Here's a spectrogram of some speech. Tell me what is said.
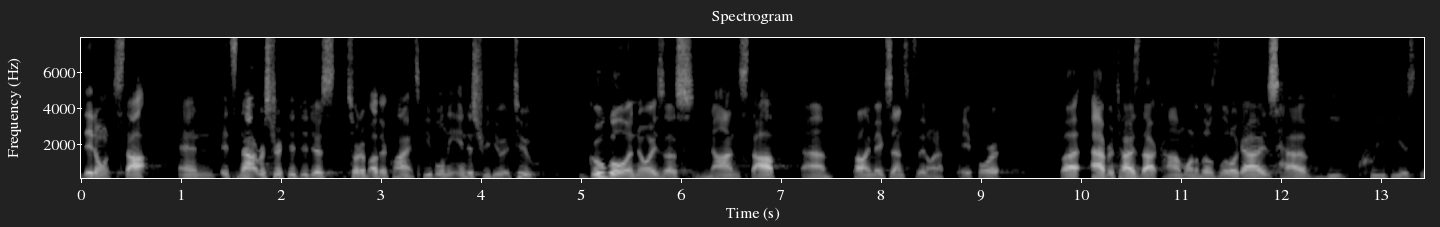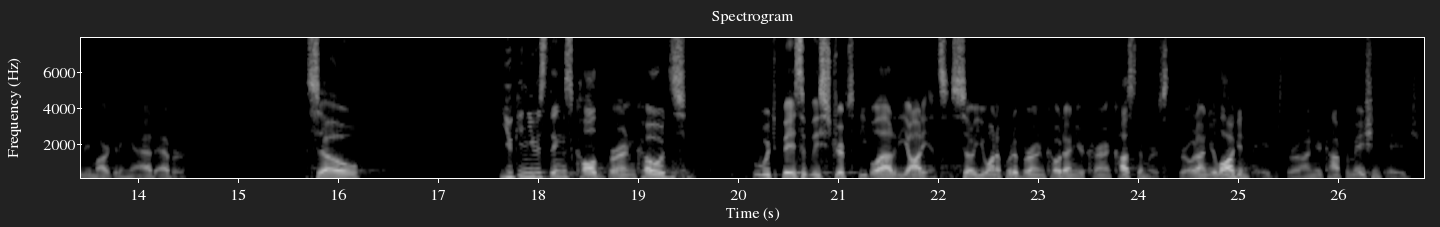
they don't stop. And it's not restricted to just sort of other clients. People in the industry do it too. Google annoys us nonstop. Um, probably makes sense because they don't have to pay for it. But advertise.com, one of those little guys, have the creepiest remarketing ad ever. So you can use things called burn codes, which basically strips people out of the audience. So you want to put a burn code on your current customers, throw it on your login page, throw it on your confirmation page.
